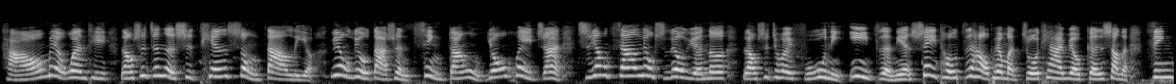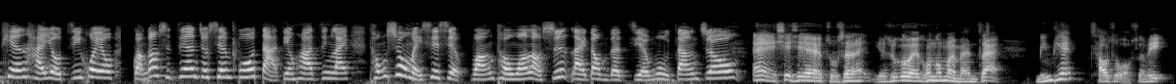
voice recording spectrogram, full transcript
好，没有问题。老师真的是天送大礼哦，六六大顺庆端午优惠战，只要加六十六元呢，老师就会服务你一整年。所以投资好朋友们，昨天还没有跟上的，今天还有机会哦。广告时间就先拨打电话进来。同时，我们也谢谢王彤王老师来到我们的节目当中。哎，谢谢主持人，也祝各位空众朋友们在明天操作顺利。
